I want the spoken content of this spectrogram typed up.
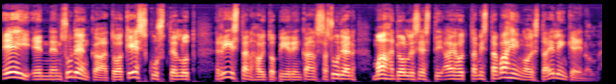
ei ennen sudenkaatoa keskustellut riistanhoitopiirin kanssa suden mahdollisesti aiheuttamista vahingoista elinkeinolle.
